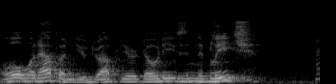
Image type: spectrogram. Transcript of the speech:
Oh, what happened? You dropped your dhotis in the bleach?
